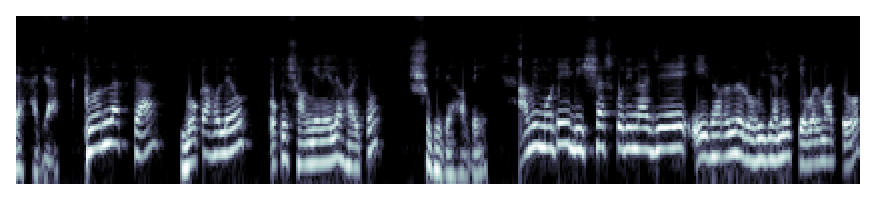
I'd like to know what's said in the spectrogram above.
দেখা যাক। প্রহ্লাদটা বোকা হলেও ওকে সঙ্গে নিলে হয়তো সুবিধে হবে। আমি মোটেই বিশ্বাস করি না যে এই ধরনের অভিযানে কেবলমাত্র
